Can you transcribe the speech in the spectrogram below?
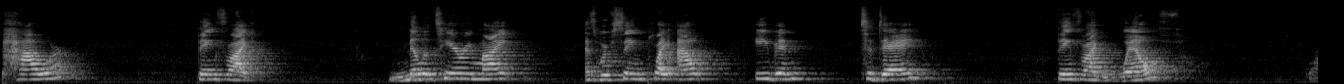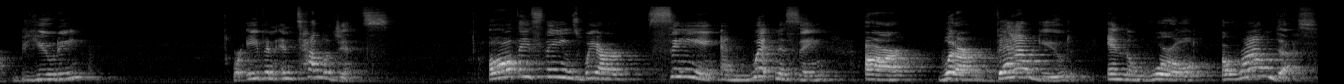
power, things like military might, as we're seeing play out even today, things like wealth or beauty or even intelligence. All these things we are seeing and witnessing are what are valued in the world around us.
